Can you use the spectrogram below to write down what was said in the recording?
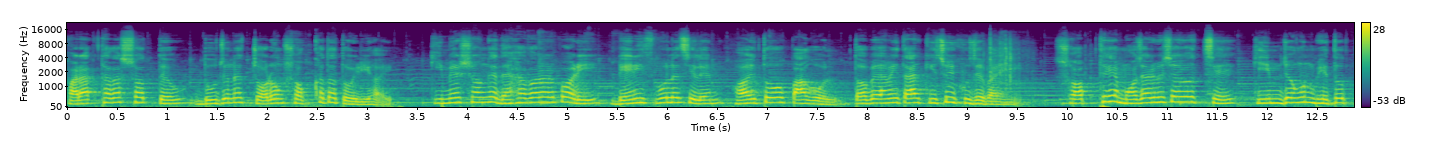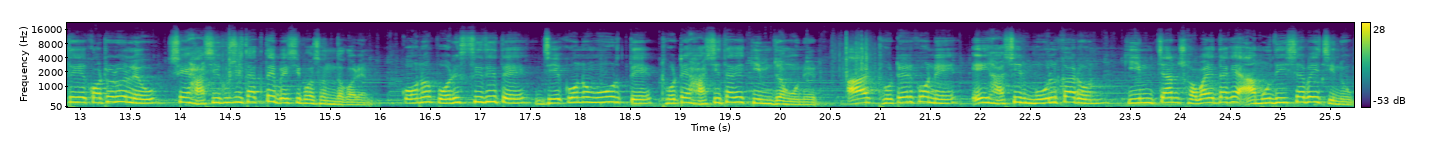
ফারাক থাকার সত্ত্বেও দুজনের চরম সক্ষতা তৈরি হয়। কিমের সঙ্গে দেখা করার পরই ডেনিস বলেছিলেন, হয়তো ও পাগল, তবে আমি তার কিছুই খুঁজে পাইনি। সব থেকে মজার বিষয় হচ্ছে, কিম জং ভেতর থেকে কঠোর হলেও সে হাসি খুশি থাকতে বেশি পছন্দ করেন। কোনো পরিস্থিতিতে যে কোনো মুহূর্তে ঠোঁটে হাসি থাকে কিম জং উনের আর ঠোঁটের কোণে এই হাসির মূল কারণ কিম চান সবাই তাকে আমুদ হিসাবেই চিনুক।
